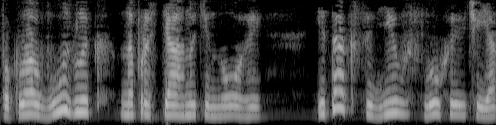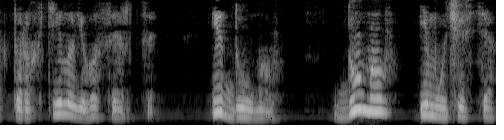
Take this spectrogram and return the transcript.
поклав вузлик на простягнуті ноги і так сидів, слухаючи, як торохтіло його серце. І думав, думав і мучився.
